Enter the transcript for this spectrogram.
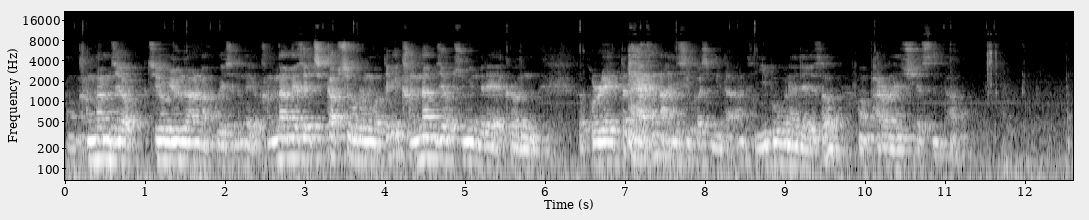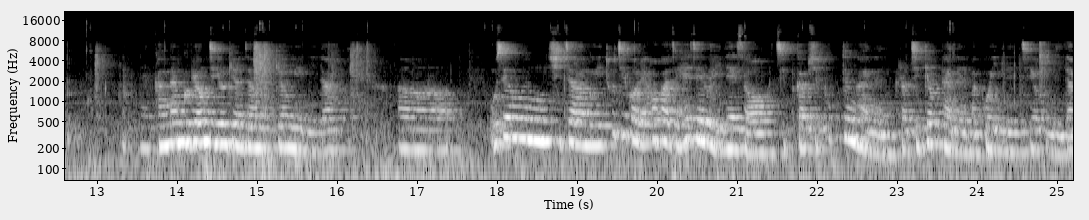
어, 강남 지역 지역위원장을 맡고 계시는데요. 강남에서의 집값이 오르는 것들이 강남 지역 주민들의 그런 그 본래의 뜻맛은 아니실 것입니다. 이 부분에 대해서 어, 발언해 주시겠습니다. 강남구병 지역위원장 박경미입니다. 어, 오세훈 시장의 토지거래 허가제 해제로 인해서 집값이 폭등하는 그런 직격탄을 맞고 있는 지역입니다.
